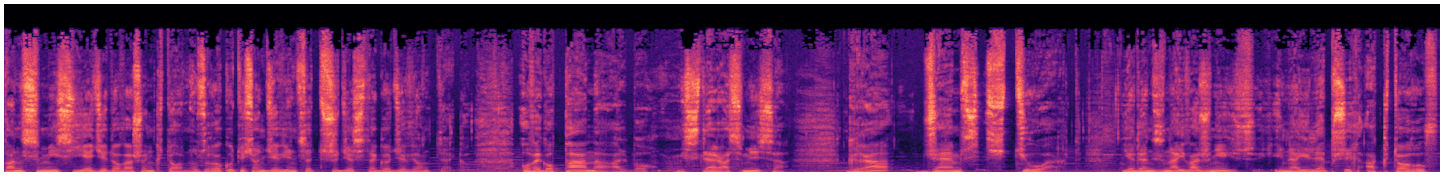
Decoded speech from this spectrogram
Pan Smith jedzie do Waszyngtonu z roku 1939. Owego pana albo mistera Smitha gra James Stewart, jeden z najważniejszych i najlepszych aktorów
